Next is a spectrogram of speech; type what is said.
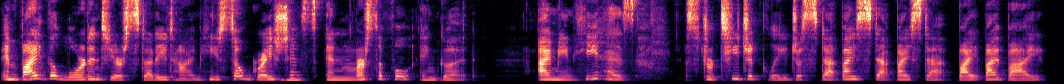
Invite the Lord into your study time. He's so gracious and merciful and good. I mean, he has strategically, just step by step by step, bite by bite,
